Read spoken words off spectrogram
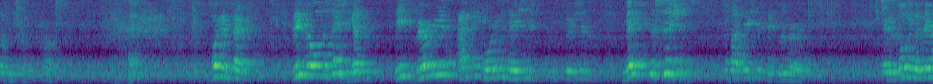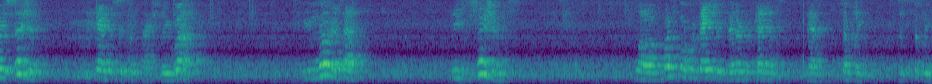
Nothing of a Point is that these are all decisions. You these various acting organizations, institutions, make decisions about these particular variables. And it's only with their decision can the system actually run. You notice that these decisions, well, are much more pervasive and interdependent than simply, just simply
